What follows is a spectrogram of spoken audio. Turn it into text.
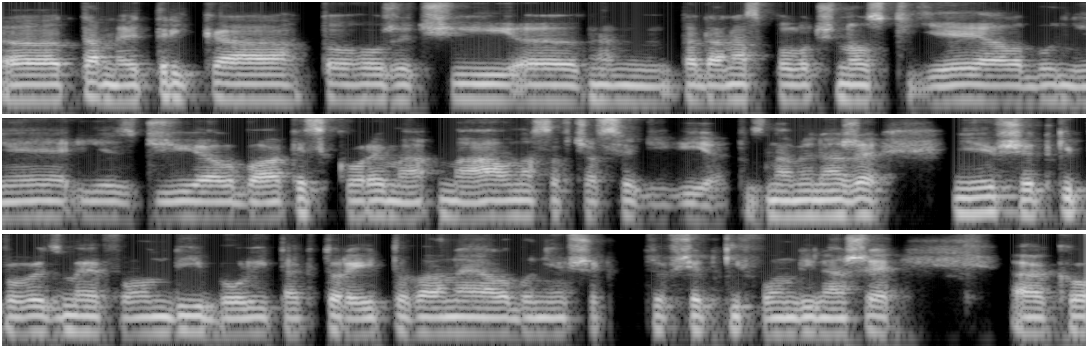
tá metrika toho, že či eh, tá daná spoločnosť je alebo nie ESG, alebo aké skore má, má, ona sa v čase vyvíja. To znamená, že nie všetky, povedzme, fondy boli takto rejtované, alebo nie všetky fondy naše ako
